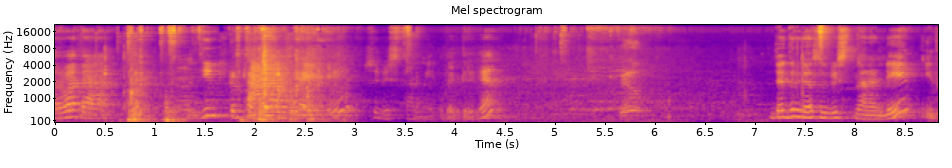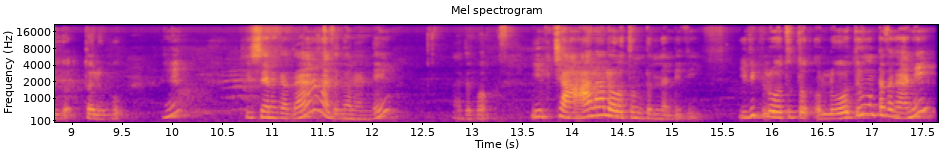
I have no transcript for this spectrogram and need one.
తర్వాత దీనికి ఇక్కడ తాళాలు ఉంటాయండి. చూపిస్తాను మీకు దగ్గరగా. దగ్గరగా చూపిస్తున్నానండి. ఇదిగో తలుపు. చూసాను తీసాను కదా అదిగోనండి. అదిగో. ఇది చాలా లోతు ఉంటుందండి ఇది. ఇది లోతు లోతు ఉంటుంది కానీ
